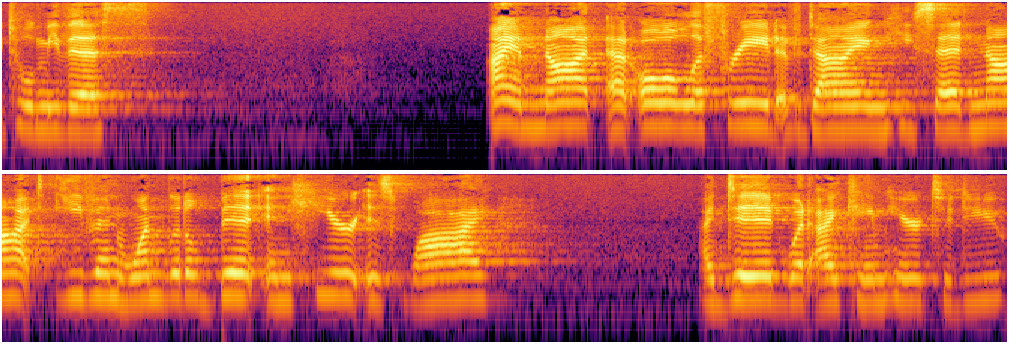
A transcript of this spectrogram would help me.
he told me this I am not at all afraid of dying, he said, not even one little bit, and here is why. I did what I came here to do.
